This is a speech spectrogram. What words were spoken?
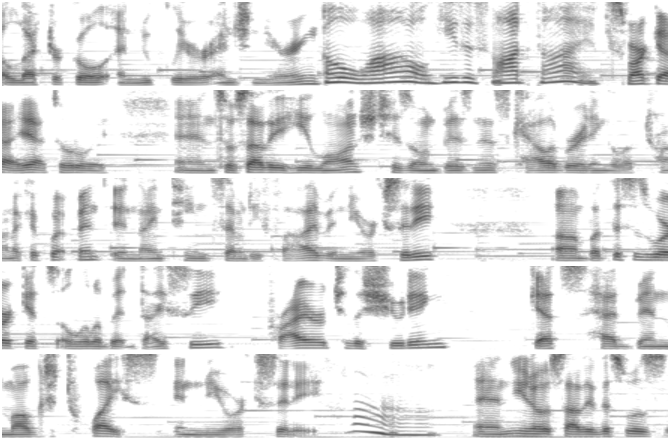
electrical and nuclear engineering. Oh, wow. He's a smart guy. Smart guy, yeah, totally. And so sadly, he launched his own business calibrating electronic equipment in 1975 in New York City. Um, but this is where it gets a little bit dicey. Prior to the shooting, Goetz had been mugged twice in New York City. Huh. And, you know, sadly, this was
